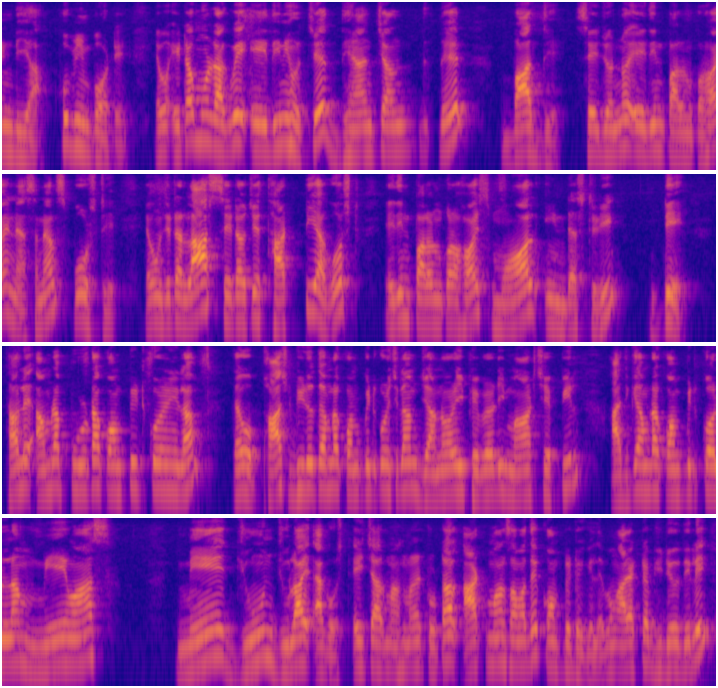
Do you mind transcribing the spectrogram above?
India খুব ইম্পর্টেন্ট এবং এটাও মনে রাখবে, এই দিনই হচ্ছে ধ্যানচাঁদের বার্থডে। সেই জন্য এই দিন পালন করা হয় ন্যাশনাল স্পোর্টস ডে এবং যেটা লাস্ট সেটা হচ্ছে থার্টি আগস্ট। এই দিন পালন করা হয় স্মল ইন্ডাস্ট্রি ডে তাহলে আমরা পুরোটা কমপ্লিট করে নিলাম। দেখো ফার্স্ট ভিডিওতে আমরা কমপ্লিট করেছিলাম জানুয়ারি ফেব্রুয়ারি মার্চ এপ্রিল আজকে আমরা কমপ্লিট করলাম মে মাস, মে, জুন, জুলাই, আগস্ট। এই চার মাস মানে টোটাল আট মাস আমাদের কমপ্লিট হয়ে গেলে। এবং আরেকটা ভিডিও দিলেই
